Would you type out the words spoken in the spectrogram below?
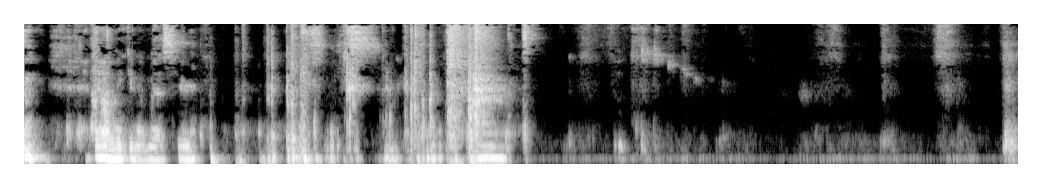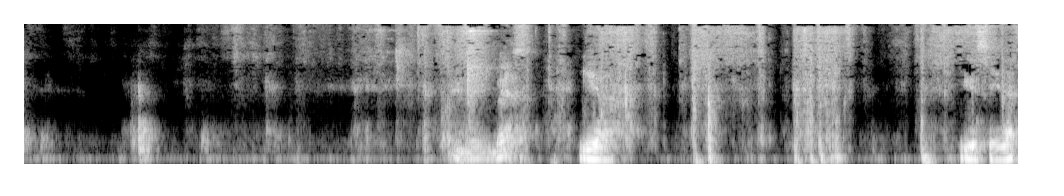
now I'm making a mess here. So Yeah. You can see that.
